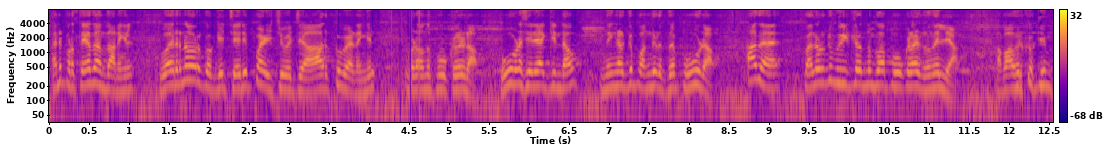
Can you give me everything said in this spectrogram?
അതിന്റെ പ്രത്യേകത എന്താണെങ്കിൽ വരുന്നവർക്കൊക്കെ ചെരുപ്പ് അഴിച്ചു വെച്ച് ആർക്ക് വേണമെങ്കിൽ ഇവിടെ ഒന്ന് പൂക്കളിടാം പൂ ഇവിടെ ശരിയാക്കിയിട്ടുണ്ടാവും. നിങ്ങൾക്ക് പങ്കെടുത്ത് പൂവിടാം അത് പലർക്കും വീട്ടിലൊന്നും ഇപ്പോൾ പൂക്കളിടുന്നില്ല അപ്പോൾ അവർക്കൊക്കെയും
